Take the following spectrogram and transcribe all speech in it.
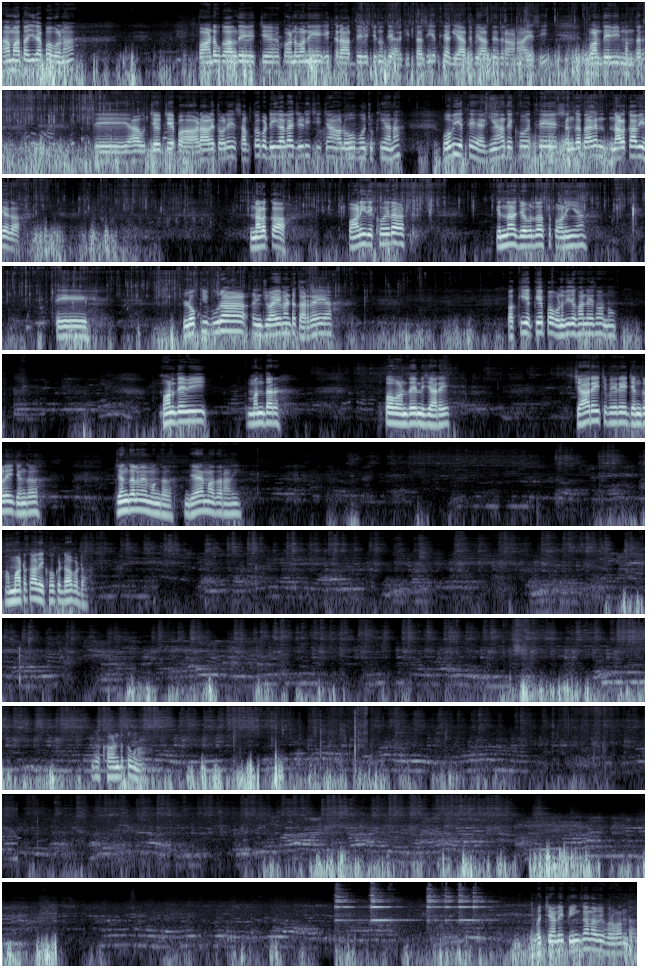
ਆ ਮਾਤਾ ਜੀ ਦਾ ਭਵਨ ਆ। ਪਾਂਡਵ ਕਾਲ ਦੇ ਵਿੱਚ ਪਾਂਡਵਾਂ ਨੇ ਇੱਕ ਰਾਤ ਦੇ ਵਿੱਚ ਇਹਨੂੰ ਤਿਆਰ ਕੀਤਾ ਸੀ। ਇੱਥੇ ਅਗਿਆਤ ਅਭਿਆਸ ਦੇ ਦੌਰਾਨ ਆਏ ਸੀ। ਵਣ ਦੇਵੀ ਮੰਦਿਰ। ਤੇ ਆ ਉੱਚੇ ਉੱਚੇ ਪਹਾੜ ਆਲੇ ਤੋਲੇ। ਸਭ ਤੋਂ ਵੱਡੀ ਗੱਲ ਹੈ ਜਿਹੜੀ ਚੀਜ਼ਾਂ ਅਲੋਪ ਹੋ ਚੁੱਕੀਆਂ ਨਾ, ਉਹ ਵੀ ਇੱਥੇ ਹੈਗੀਆਂ। ਦੇਖੋ, ਇੱਥੇ ਸੰਗਤ ਆ, ਨਲਕਾ ਵੀ ਹੈਗਾ। ਨਲਕਾ। ਪਾਣੀ ਦੇਖੋ ਇਹਦਾ, ਕਿੰਨਾ ਜ਼ਬਰਦਸਤ ਪਾਣੀ ਆ। ਤੇ ਲੋਕੀ ਪੂਰਾ ਇੰਜੋਇਮੈਂਟ ਕਰ ਰਹੇ ਆ। ਬਾਕੀ ਅੱਗੇ ਭਵਨ ਵੀ ਦਿਖਾਣੇ ਤੁਹਾਨੂੰ। ਵਣ ਦੇਵੀ ਮੰਦਰ, ਭਵਨ ਦੇ ਨਜ਼ਾਰੇ। ਚਾਰੇ ਚਵੇਰੇ ਜੰਗਲ ਹੀ ਜੰਗਲ। ਜੰਗਲ ਮੇ ਮੰਗਲ। ਜੈ ਮਾਤਾ ਰਾਣੀ। ਆ ਮਟਕਾ ਦੇਖੋ ਕਿੱਡਾ ਵੱਡਾ। ਅਖੰਡ ਧੂਣਾ। ਬੱਚਿਆਂ ਲਈ ਪਿੰਕਾਂ ਦਾ ਵੀ ਪ੍ਰਬੰਧ ਆ।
